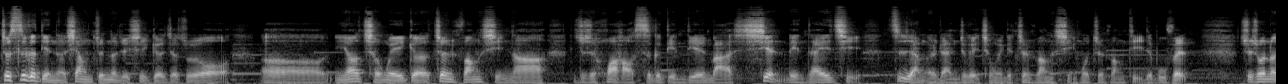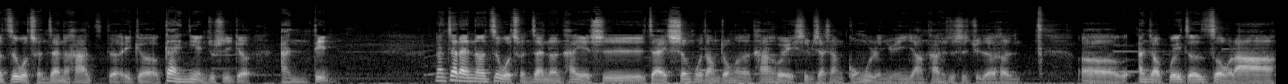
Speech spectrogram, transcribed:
这四个点呢象征的就是一个叫做呃，你要成为一个正方形啊，你就是画好四个点点，把线连在一起，自然而然就可以成为一个正方形或正方体的部分。所以说呢，自我存在呢，它的一个概念就是一个安定。那再来呢？自我存在呢？他也是在生活当中呢，他会是比较像公务人员一样，他就是觉得很，呃，按照规则走啦，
